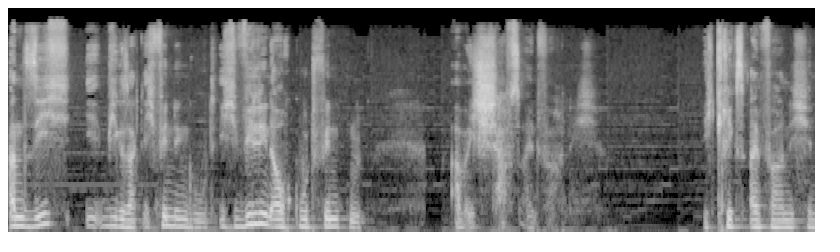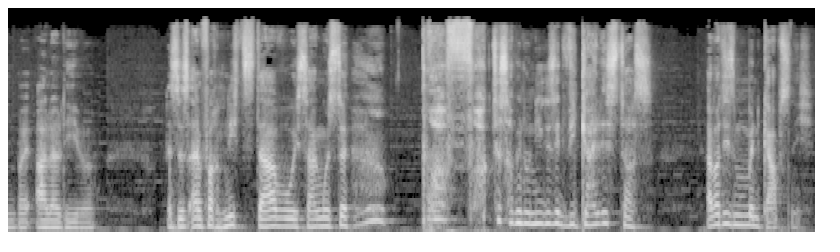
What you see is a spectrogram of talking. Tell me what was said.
an sich, wie gesagt, ich finde ihn gut. Ich will ihn auch gut finden. Aber ich schaff's einfach nicht. Ich krieg's einfach nicht hin bei aller Liebe. Es ist einfach nichts da, wo ich sagen müsste, boah, fuck, das habe ich noch nie gesehen. Wie geil ist das? Aber diesen Moment gab's nicht.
